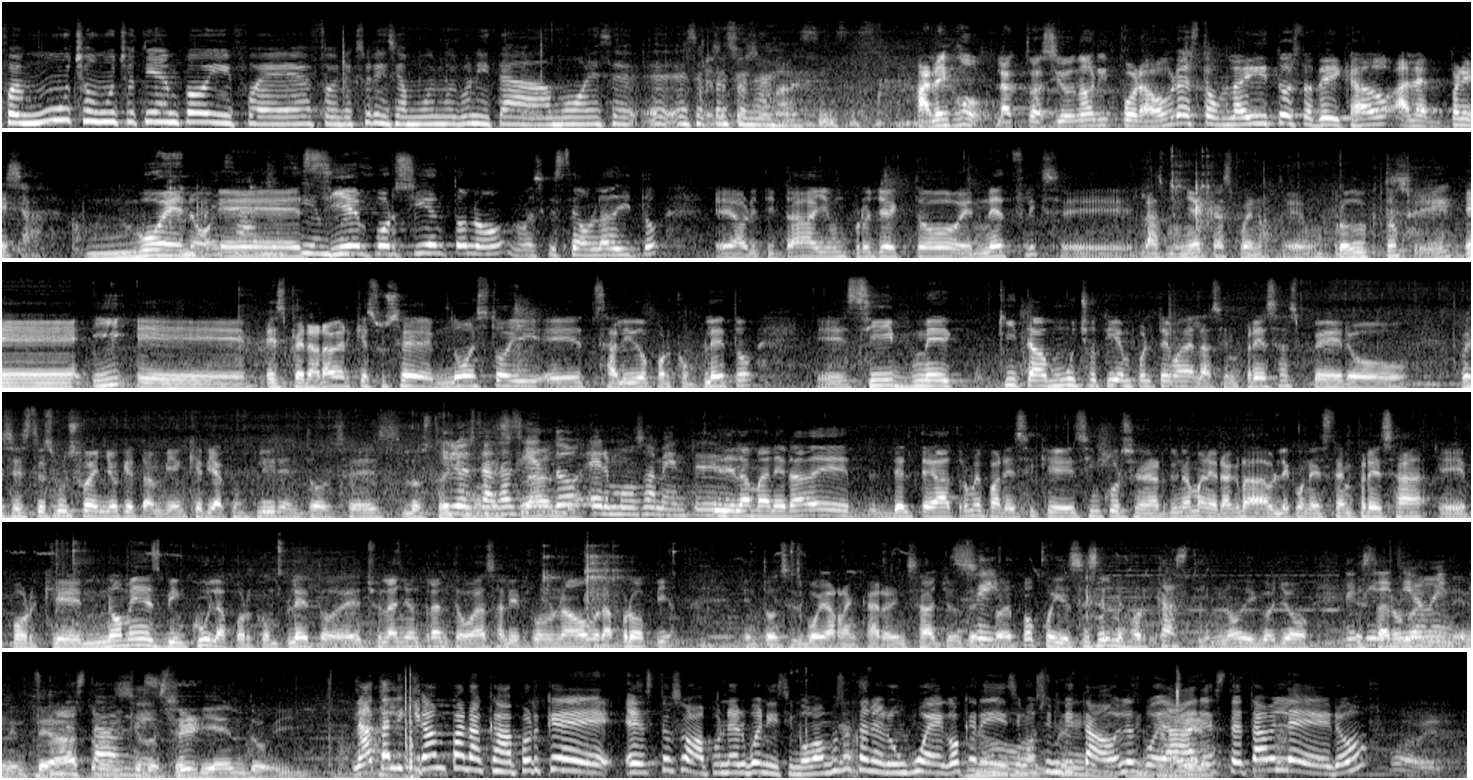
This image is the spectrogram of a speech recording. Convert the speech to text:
Fue mucho, mucho tiempo y fue, fue una experiencia muy, muy bonita. Amo ese, ese, personaje. personaje. Sí, sí, sí. Alejo, la actuación ahorita- por ahora está a un ladito, estás dedicado a la empresa. Bueno, eh, Empresario 100% no, no es que esté a un ladito. Eh, ahorita hay un proyecto en Netflix, eh, Las Muñecas, bueno, eh, un producto. Sí. Eh, y eh, esperar a ver qué sucede. No estoy eh, salido por completo. Eh, sí me quita mucho tiempo el tema de las empresas, pero pues este es un sueño que también quería cumplir, entonces lo estoy Y lo como estás mezclando. haciendo hermosamente. de Y de la manera de- del teatro me parece que es incursionar de una manera agradable con esta empresa eh, porque no me desvincula por completo. De hecho, el año entrante voy a salir con una obra propia. Entonces voy a arrancar ensayos Sí. dentro de poco y ese es el mejor casting, ¿no? Digo yo, estar uno en, en el teatro y que lo estén Sí. viendo. Y... Natalie, ¿qué- Vengan para acá porque esto se va a poner buenísimo. Vamos a tener un juego, queridísimos invitados. Les voy a dar este tablero.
